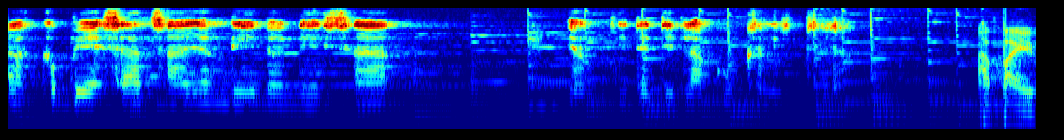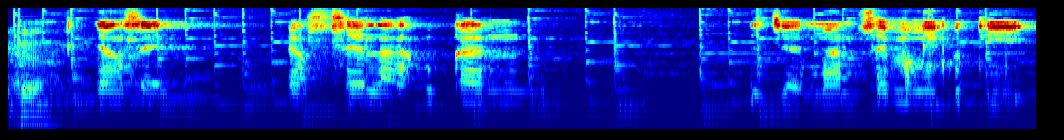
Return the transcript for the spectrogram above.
eh, kebiasaan saya yang di Indonesia yang tidak dilakukan gitu Apa itu? yang saya yang saya lakukan di Jerman saya mengikuti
